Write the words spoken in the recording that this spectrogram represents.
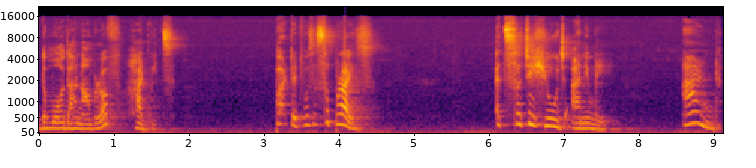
the more the number of heartbeats. But it was a surprise. It's such a huge animal. And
